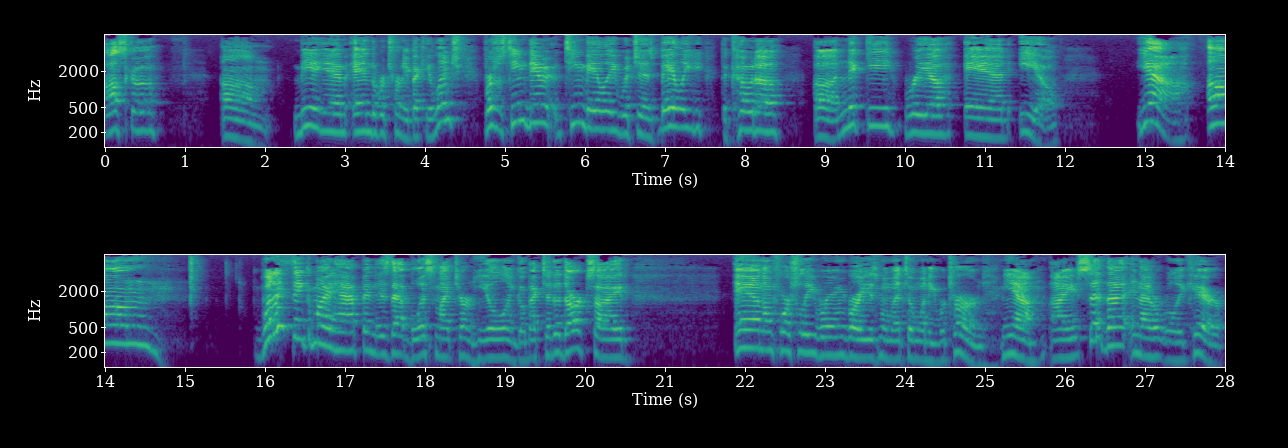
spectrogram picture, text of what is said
Asuka, um, Mia Yim, and the returning Becky Lynch versus Team da Team Bayley, which is Bayley, Dakota, uh, Nikki, Rhea, and Io. Yeah, um, what I think might happen is that Bliss might turn heel and go back to the dark side and unfortunately ruined Bray's momentum when he returned. Yeah, I said that and I don't really care.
